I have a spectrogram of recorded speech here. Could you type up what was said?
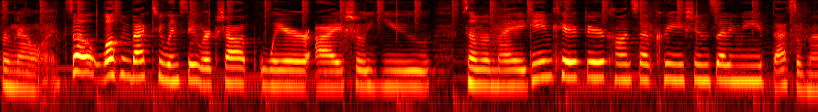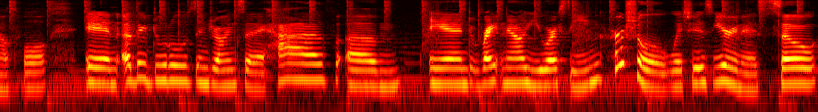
from now on. So, welcome back to Wednesday workshop where I show you some of my game character concept creations that I made. That's a mouthful. And other doodles and drawings that I have. Um, and right now you are seeing Herschel, which is Uranus. So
